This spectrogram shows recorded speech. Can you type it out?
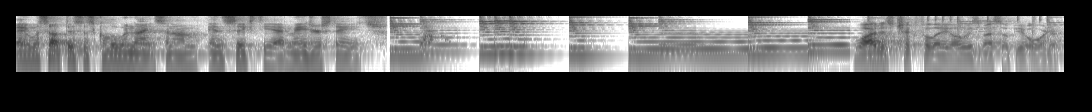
Hey, what's up? This is Killua Nights, and I'm in60 at Major Stage. Why does Chick fil A always mess up your order?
